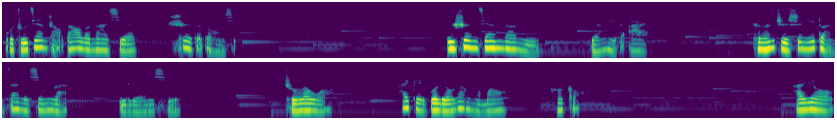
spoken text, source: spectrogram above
我逐渐找到了那些是的东西。一瞬间的你眼里的爱。可能只是你短暂的心软与怜惜。除了我，还给过流浪的猫和狗，还有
